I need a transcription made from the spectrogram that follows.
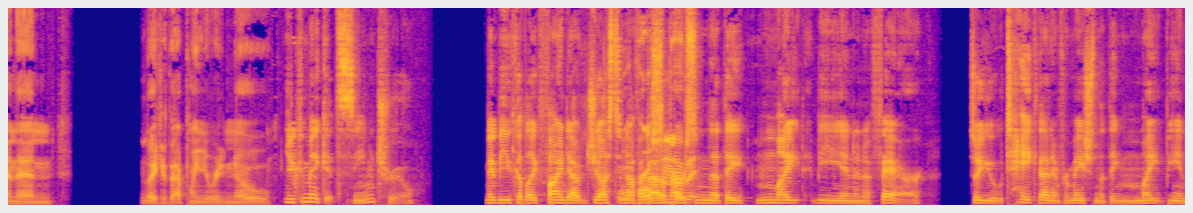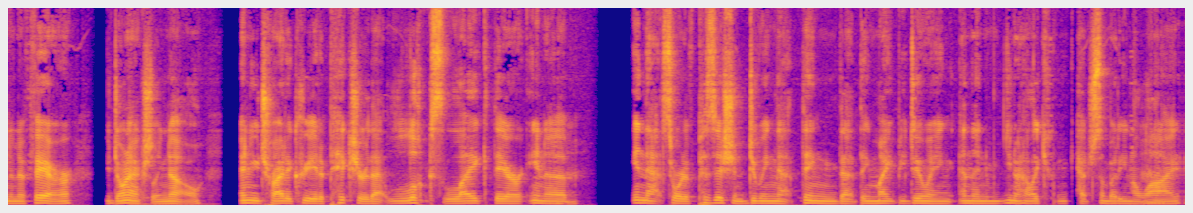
And then like at that point you already know you can make it seem true maybe you could like find out just Well, enough about a now that- person that they might be in an affair so you take that information that they might be in an affair you don't actually know and you try to create a picture that looks like they're in a Mhm. in that sort of position doing that thing that they might be doing and then you know how like you can catch somebody in a Mhm. lie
